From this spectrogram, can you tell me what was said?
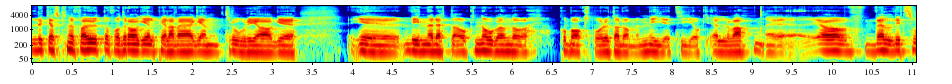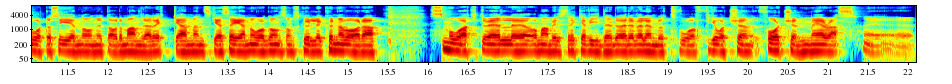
lyckas knuffa ut och få draghjälp hela vägen tror jag eh, vinner detta och någon då på bakspår utav dem 9, 10 och 11. Eh, jag har väldigt svårt att se någon utav de andra räcka men ska jag säga någon som skulle kunna vara småaktuell eh, om man vill sträcka vidare då är det väl ändå två Fortune, Fortune Meras. Eh,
